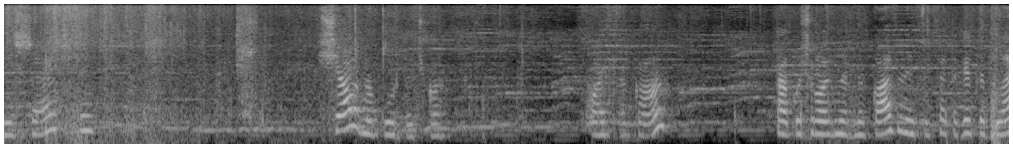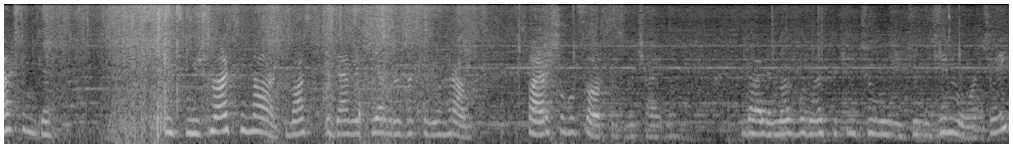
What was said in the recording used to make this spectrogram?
мішечку. Ще одна курточка. Ось така. Також розмір не вказаний. Це все таке теплесеньке. І смішна ціна 29 євро за кілограм. Першого сорту, звичайно. Далі у нас буде ось такий чоловічок жіночий.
